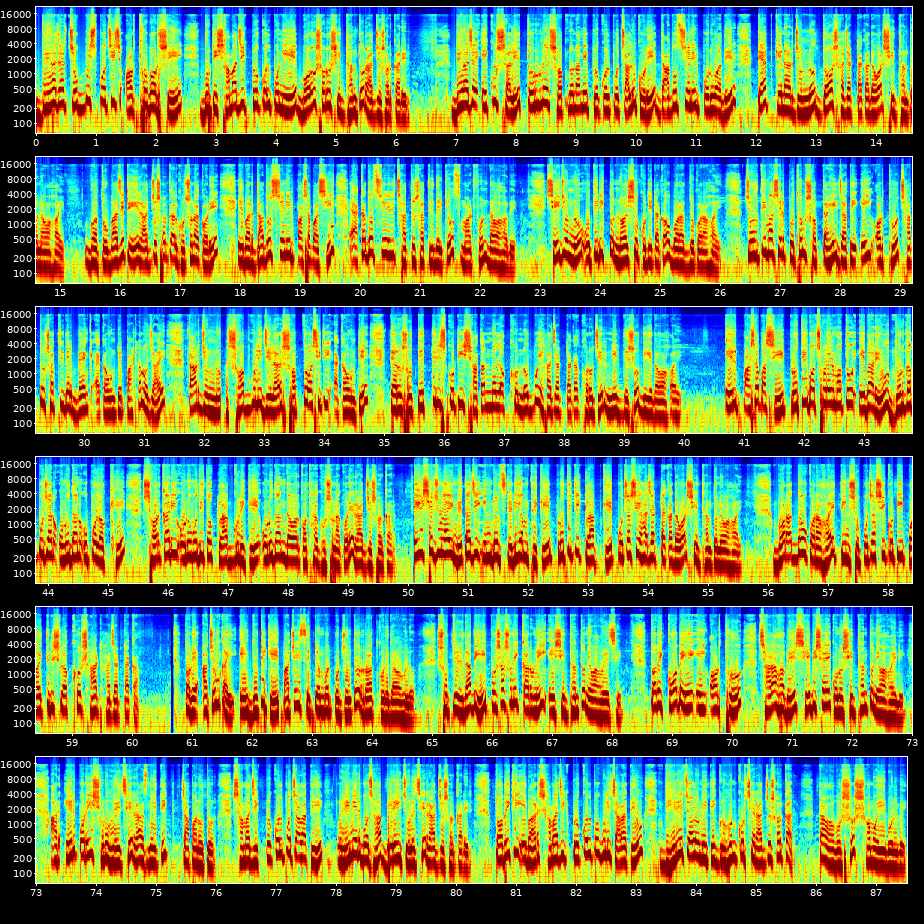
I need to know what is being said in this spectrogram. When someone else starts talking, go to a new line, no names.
দুই হাজার চব্বিশ পঁচিশ অর্থবর্ষে দুটি সামাজিক প্রকল্প নিয়ে বড়সড় সিদ্ধান্ত রাজ্য সরকারের। দুই হাজার একুশ সালে তরুণের স্বপ্ন নামে প্রকল্প চালু করে দ্বাদশ শ্রেণির পড়ুয়াদের ট্যাব কেনার জন্য দশ হাজার টাকা দেওয়ার সিদ্ধান্ত নেওয়া হয়। গত বাজেটে রাজ্য সরকার ঘোষণা করে, এবার দ্বাদশ শ্রেণির পাশাপাশি একাদশ শ্রেণির ছাত্রছাত্রীদেরকেও স্মার্টফোন দেওয়া হবে। সেই জন্য অতিরিক্ত নয়শো কোটি টাকাও বরাদ্দ করা হয়। চলতি মাসের প্রথম সপ্তাহেই যাতে এই অর্থ ছাত্রছাত্রীদের ব্যাংক অ্যাকাউন্টে পাঠানো যায়, তার জন্য সবগুলি জেলার সপ্তআশিটি অ্যাকাউন্টে তেরোশো তেত্রিশ কোটি সাতান্ন লক্ষ নব্বই হাজার টাকা খরচের নির্দেশও দিয়ে দেওয়া হয়। এর পাশাপাশি প্রতি বছরের মতো এবারেও দুর্গাপূজার অনুদান উপলক্ষে সরকারি অনুমোদিত ক্লাবগুলিকে অনুদান দেওয়ার কথা ঘোষণা করে রাজ্য সরকার। তেইশে জুলাই নেতাজি ইনডোর স্টেডিয়াম থেকে প্রতিটি ক্লাবকে পঁচাশি হাজার টাকা দেওয়ার সিদ্ধান্ত নেওয়া হয়। বরাদ্দও করা হয় তিনশো পঁচাশি কোটি পঁয়ত্রিশ লক্ষ ষাট হাজার টাকা। তবে আচমকাই এই দুটিকে পাঁচই সেপ্টেম্বর পর্যন্ত রদ করে দেওয়া হলো। সূত্রের দাবি, প্রশাসনিক কারণেই এই সিদ্ধান্ত নেওয়া হয়েছে। তবে কবে এই অর্থ ছাড়া হবে সে বিষয়ে কোনো সিদ্ধান্ত নেওয়া হয়নি। আর এরপরেই শুরু হয়েছে রাজনৈতিক চাপানোতর। সামাজিক প্রকল্প চালাতে ঋণের বোঝা বেড়েই চলেছে রাজ্য সরকারের। তবে কি এবার সামাজিক প্রকল্পগুলি চালাতেও ধীরে চলো নীতি গ্রহণ করছে রাজ্য সরকার? তা অবশ্য সময়ই বলবে।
